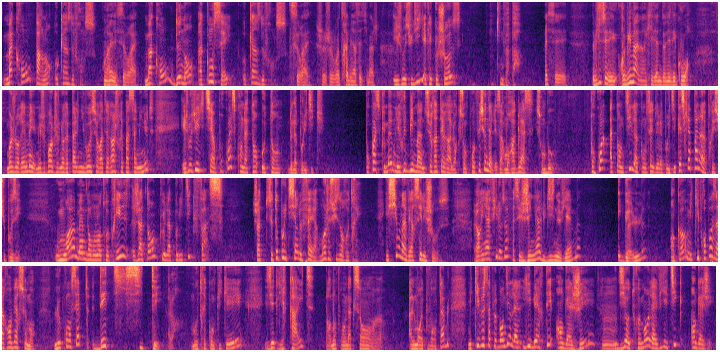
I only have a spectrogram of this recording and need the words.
Macron parlant au 15 de France. Oui, c'est vrai. Macron donnant un conseil au 15 de France. C'est vrai, je, je, vois très bien cette image. Et je me suis dit, il y a quelque chose qui ne va pas. Oui, c'est. D'habitude, c'est les rugbyman hein, qui viennent donner des cours. Moi, j'aurais aimé, mais je crois que je n'aurais pas le niveau sur un terrain, je ne ferais pas cinq minutes. Et je me suis dit, tiens, pourquoi est-ce qu'on attend autant de la politique? Pourquoi est-ce que même les rugbyman sur un terrain, alors qu'ils sont professionnels, les armoires à glace, ils sont beaux, pourquoi attendent-ils un conseil de la politique? Est-ce qu'il n'y a pas là un présupposé? Ou moi, même dans mon entreprise, j'attends que la politique fasse. C'est aux politiciens de faire. Moi, je suis en retrait. Et si on inversait les choses? Alors, il y a un philosophe assez génial du 19e, Hegel, encore, mais qui propose un renversement. Le concept d'éthicité. Alors, mot très compliqué, Siedlichkeit, pardon pour mon accent euh, allemand épouvantable, mais qui veut simplement dire la liberté engagée, Hmm. ou dit autrement, la vie éthique engagée.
